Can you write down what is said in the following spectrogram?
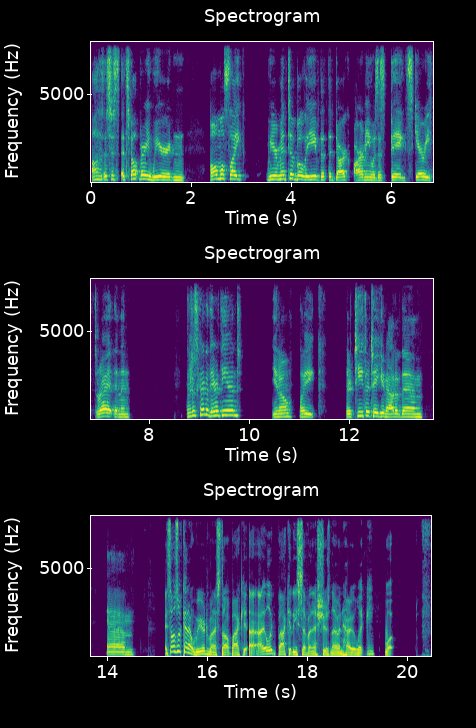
Oh, it's just it's felt very weird and almost like we were meant to believe that the Dark Army was this big scary threat, and then they're just kind of there at the end, you know, like their teeth are taken out of them. Um, It's also kind of weird when I start back. At, I, I look back at these seven issues now and how like Mhm. what f-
